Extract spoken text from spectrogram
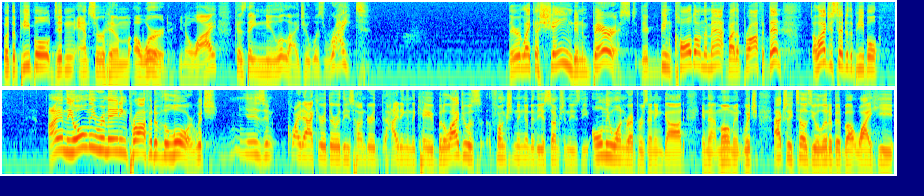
But the people didn't answer him a word. You know why? Because they knew Elijah was right. They're like ashamed and embarrassed. They're being called on the mat by the prophet. Then Elijah said to the people, I am the only remaining prophet of the Lord, which isn't quite accurate. There were these hundred hiding in the cave, but Elijah was functioning under the assumption that he's the only one representing God in that moment, which actually tells you a little bit about why he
